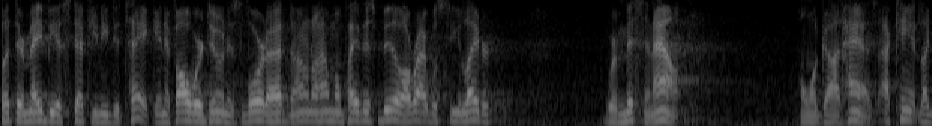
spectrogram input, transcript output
But there may be a step you need to take. And if all we're doing is, Lord, I, don't know how I'm going to pay this bill, all right, we'll see you later, we're missing out on what God has. I can't, like,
